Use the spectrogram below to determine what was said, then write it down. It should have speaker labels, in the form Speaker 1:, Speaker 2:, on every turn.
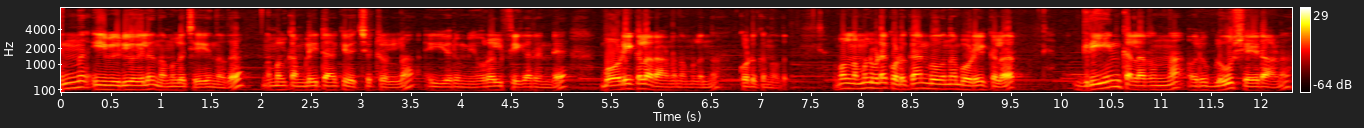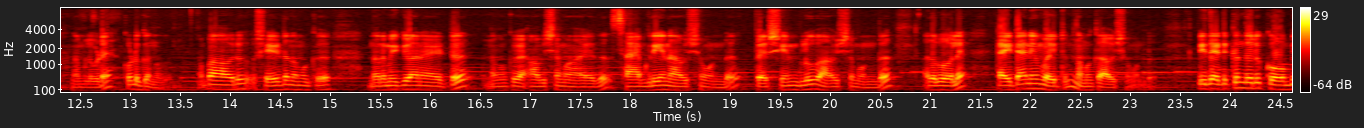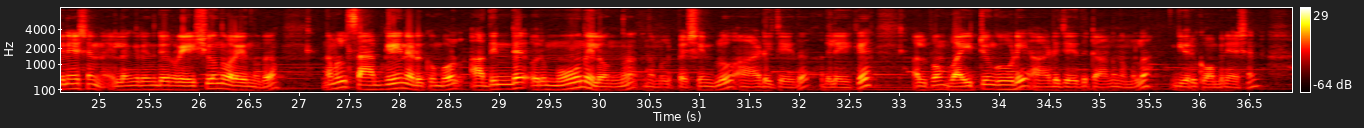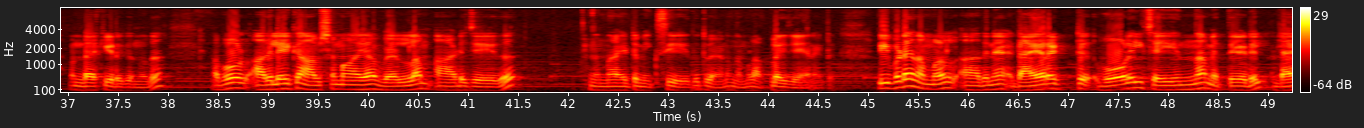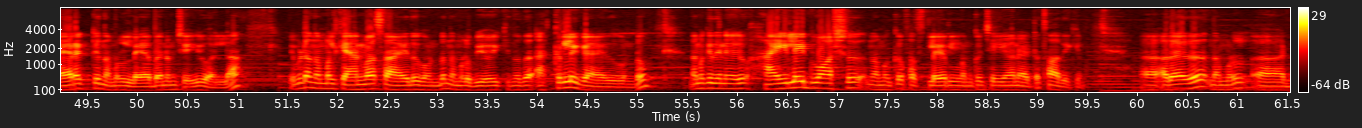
Speaker 1: ഇന്ന് ഈ വീഡിയോയിൽ നമ്മൾ ചെയ്യുന്നത് നമ്മൾ കംപ്ലീറ്റ് ആക്കി വെച്ചിട്ടുള്ള ഈ ഒരു മ്യൂറൽ ഫിഗറിന്റെ ബോഡി കളറാണ് നമ്മളിന്ന് കൊടുക്കുന്നത്. അപ്പോൾ നമ്മളിവിടെ കൊടുക്കാൻ പോകുന്ന ബോഡി കളർ ഗ്രീൻ കലർന്ന ഒരു ബ്ലൂ ഷെയ്ഡാണ് നമ്മളിവിടെ കൊടുക്കുന്നത്. അപ്പോൾ ആ ഒരു ഷെയ്ഡ് നമുക്ക് നിർമ്മിക്കുവാനായിട്ട് നമുക്ക് ആവശ്യമായത് സാബ് ഗ്രീൻ ആവശ്യമുണ്ട് പെർഷ്യൻ ബ്ലൂ ആവശ്യമുണ്ട് അതുപോലെ ടൈറ്റാനിയം വൈറ്റും നമുക്ക് ആവശ്യമുണ്ട്. അപ്പോൾ ഇത് എടുക്കുന്ന ഒരു കോമ്പിനേഷൻ അല്ലെങ്കിൽ ഇതിന്റെ ഒരു റേഷ്യോ എന്ന് പറയുന്നത് നമ്മൾ സാപ് ഗ്രീൻ എടുക്കുമ്പോൾ അതിന്റെ ഒരു മൂന്നിലൊന്ന് നമ്മൾ പെഷ്യൻ ബ്ലൂ ആഡ് ചെയ്ത് അതിലേക്ക് അല്പം വൈറ്റും കൂടി ആഡ് ചെയ്തിട്ടാണ് നമ്മൾ ഈ ഒരു കോമ്പിനേഷൻ ഉണ്ടാക്കിയെടുക്കുന്നത്. അപ്പോൾ അതിലേക്ക് ആവശ്യമായ വെള്ളം ആഡ് ചെയ്ത് നന്നായിട്ട് മിക്സ് ചെയ്തിട്ട് വേണം നമ്മൾ അപ്ലൈ ചെയ്യാനായിട്ട്. ഇവിടെ നമ്മൾ അതിനെ ഡയറക്റ്റ് വോളിൽ ചെയ്യുന്ന മെത്തേഡിൽ ഡയറക്റ്റ് നമ്മൾ ലേപനം ചെയ്യുമല്ല ഇവിടെ നമ്മൾ ക്യാൻവാസ് ആയതുകൊണ്ട് നമ്മൾ ഉപയോഗിക്കുന്നത് അക്രിലിക് ആയതുകൊണ്ടും നമുക്കിതിനെ ഒരു ഹൈലൈറ്റ് വാഷ് നമുക്ക് ഫസ്റ്റ് ലെയറിൽ നമുക്ക് ചെയ്യാനായിട്ട് സാധിക്കും. അതായത് നമ്മൾ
